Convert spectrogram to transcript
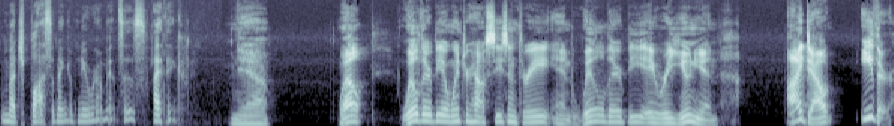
much blossoming of new romances. I think. Yeah. Well, will there be a Winter House season three and will there be a reunion? I doubt either.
